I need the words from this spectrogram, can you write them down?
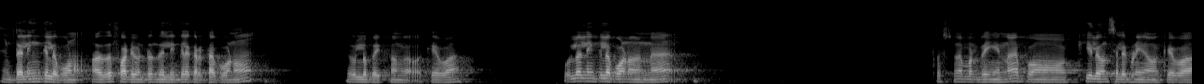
இந்த லிங்கில் போகணும். அதாவது ஃபார்ட்டி ஒன் டு இந்த லிங்கில் கரெக்டாக போகணும். உள்ளே போய்க்கோங்க ஓகேவா? உள்ள லிங்கில் போனோன்னே ஃபஸ்ட் என்ன பண்ணுறீங்கன்னா இப்போ கீழே வந்து செலக்ட் பண்ணிக்கோங்க ஓகேவா?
